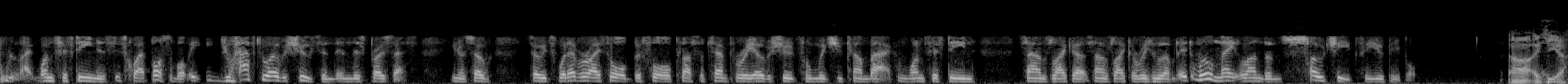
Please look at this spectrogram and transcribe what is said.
like 115 is, is quite possible. It, you have to overshoot in, in this process. You know, so so it's whatever I thought before plus a temporary overshoot from which you come back. And 115 sounds like a sounds like a reasonable level. It will make London so cheap for you people. Uh, yeah.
